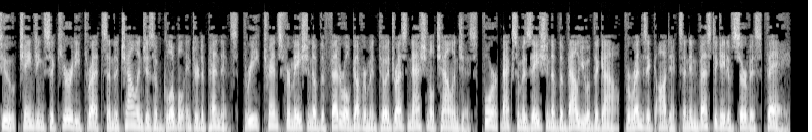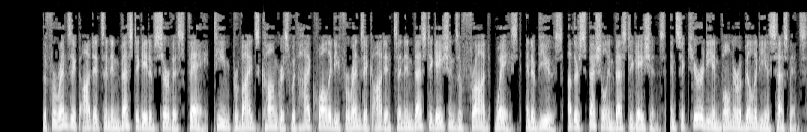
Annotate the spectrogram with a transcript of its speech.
2 changing security threats and the challenges of global interdependence, 3 transformation of the federal government to address national challenges, 4 maximization of the value of the GAO, forensic audits and investigative service the Forensic Audits and Investigative Service team provides Congress with high-quality forensic audits and investigations of fraud, waste, and abuse, other special investigations, and security and vulnerability assessments.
